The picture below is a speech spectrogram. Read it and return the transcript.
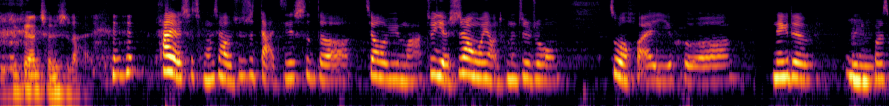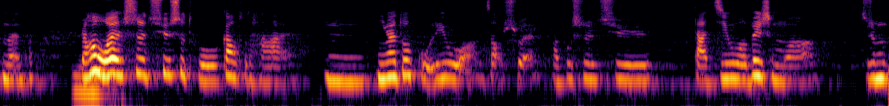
你是非常诚实的孩子。他也是从小就是打击式的教育嘛，就也是让我养成了这种自我怀疑和 negative 嗯 reinforcement、然后我也是去试图告诉他，嗯，你应该多鼓励我早睡，而不是去打击我为什么，就是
